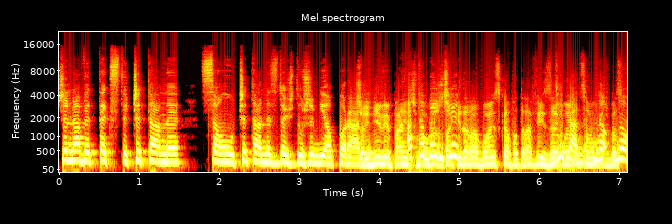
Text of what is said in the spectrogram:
że nawet teksty czytane są czytane z dość dużymi oporami. Czyli nie wie pani, A czy to Małgorzata będzie- Kidawa-Błońska potrafi Wie pan, zajmująco mówić no, bez no,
